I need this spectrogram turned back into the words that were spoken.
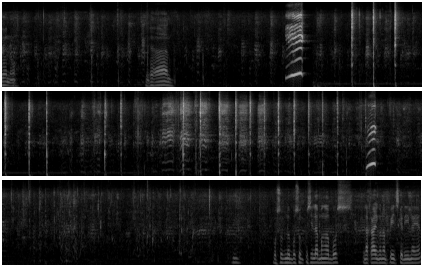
Yan, oh. Yan. Ik! Ik! Busog na busog pa sila mga boss. Pinakain ko ng page kanina yan.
